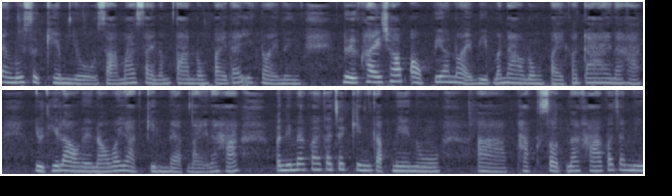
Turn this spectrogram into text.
ยังรู้สึกเค็มอยู่ สามารถใส่น้ำตาลลงไปได้อีกหน่อยหนึ่งหรือใครชอบออกเปรี้ยวหน่อยบีบมะนาวลงไปก็ได้นะคะ อยู่ที่เราเลยเนาะว่าอยากกินแบบไหนนะคะ วันนี้แม่ก้อยก็จะกินกับเมนูผักสดนะคะ ก็จะมี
